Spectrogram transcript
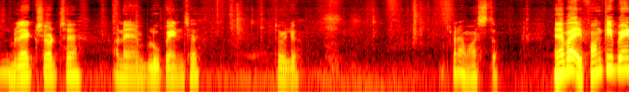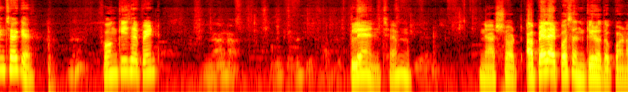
બ્લેક શર્ટ છે અને બ્લુ પેન્ટ છે. જોઈ લ્યો. છે મસ્ત. હે ભાઈ ફંકી પેન્ટ છે કે? ફંકી છે પેન્ટ ના ના પ્લેન છે એમ ને? ને આ શર્ટ આ પહેલાય પસંદ કર્યો હતો પણ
